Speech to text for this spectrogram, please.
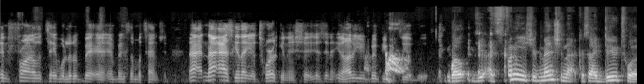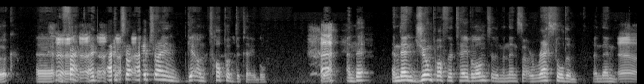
in front of the table a little bit and, and bring some attention? Not not asking that you're twerking and shit. Just you know, how do you bring people to your booth? Well, it's funny you should mention that because I do twerk. Uh, in fact, I, I try. I try and get on top of the table, yeah, and then and then jump off the table onto them, and then sort of wrestle them, and then Uh,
